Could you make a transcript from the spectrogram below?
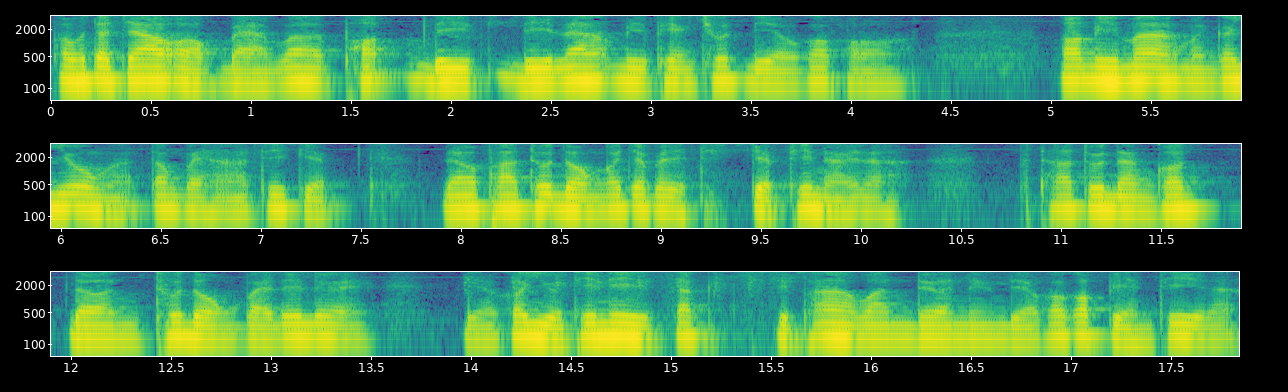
พระพุทธเจ้าออกแบบว่าเพราะดีดีแล้วมีเพียงชุดเดียวก็พอ เพราะมีมากมันก็ยุ่งอะ ต้องไปหาที่เก็บ แล้วพระทุดงก็จะไปเก็บที่ไหนล่ะ ถ้าทุดงก็เดินทุดงไปเรื่อยๆเดี๋ยวก็อยู่ที่นี่สักสิบห้าวันเดือนหนึ่งเดี๋ยวเขาก็เปลี่ยนที่แล้ว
